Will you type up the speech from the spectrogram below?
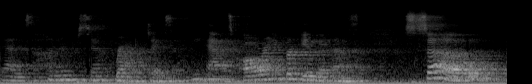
That is 100% right, Jason. He has already forgiven us. So,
